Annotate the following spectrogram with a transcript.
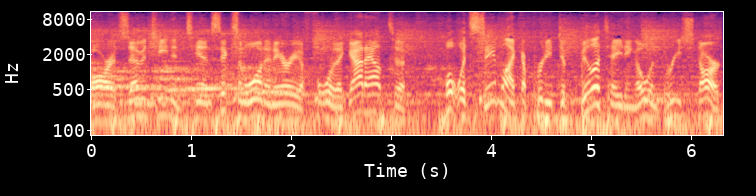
far at 17 and 10, 6 and 1 in Area 4. They got out to what would seem like a pretty debilitating 0 3 start.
